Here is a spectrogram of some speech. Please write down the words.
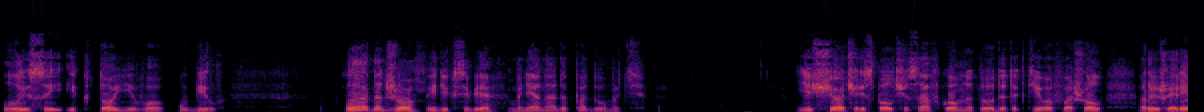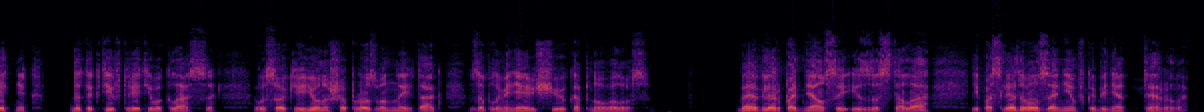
Лысый и кто его убил. Ладно, Джо, иди к себе, мне надо подумать. Еще через полчаса в комнату детективов вошел рыжий ретник, детектив третьего класса, высокий юноша, прозванный так за пламенеющую копну волос. Беглер поднялся из-за стола и последовал за ним в кабинет Террелла.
